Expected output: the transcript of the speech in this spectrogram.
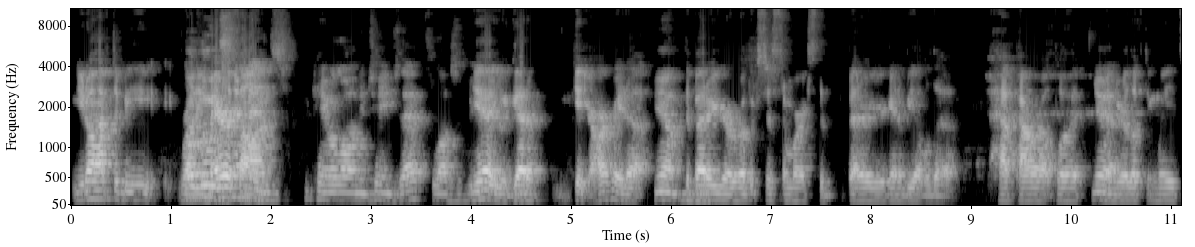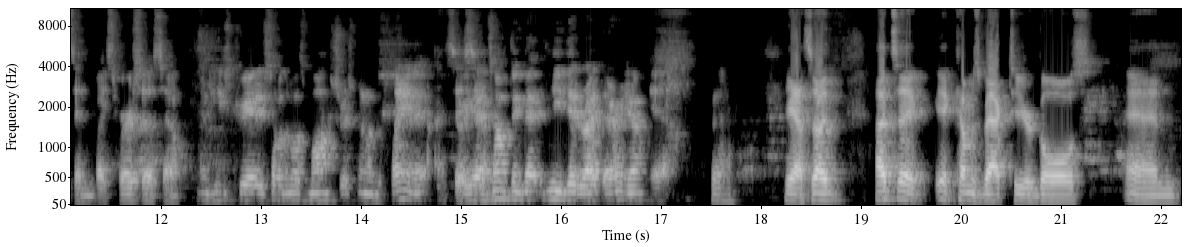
You don't have to be running Well, marathons. Simmons came along and changed that philosophy. Yeah, too. you gotta get your heart rate up. Yeah. The better your aerobic system works, the better you're gonna be able to have power output Yeah. when you're lifting weights and vice versa. So And he's created some of the most monstrous men on the planet. I'd So say he had so. something that he did right there. Yeah. Yeah. Yeah, so I'd, I'd say it comes back to your goals. And,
